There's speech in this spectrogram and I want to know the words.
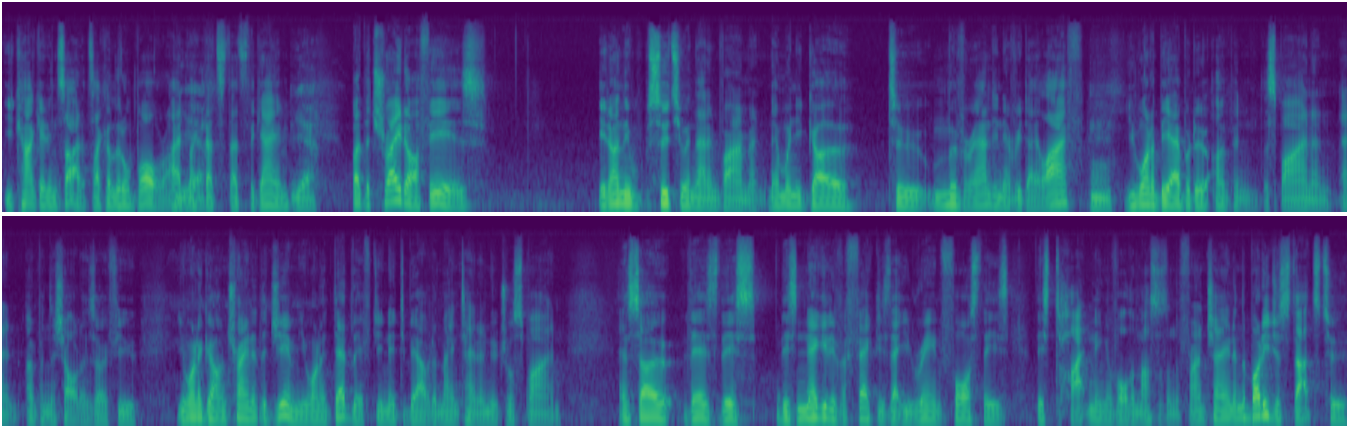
you can't get inside. It's like a little ball, right? Yeah. Like that's that's the game. Yeah. But the trade-off is it only suits you in that environment. Then when you go to move around in everyday life, Mm. you want to be able to open the spine and, and open the shoulders. Or if you, you want to go and train at the gym, you want to deadlift, you need to be able to maintain a neutral spine. And so there's this this negative effect is that you reinforce these this tightening of all the muscles on the front chain, and the body just starts to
